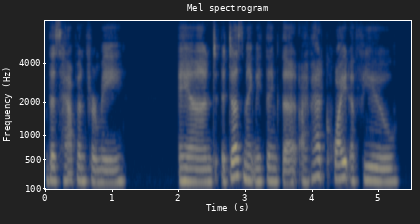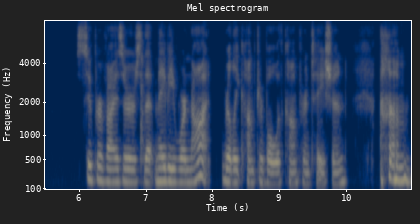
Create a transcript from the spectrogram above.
this happened for me, and it does make me think that I've had quite a few supervisors that maybe were not really comfortable with confrontation, um,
